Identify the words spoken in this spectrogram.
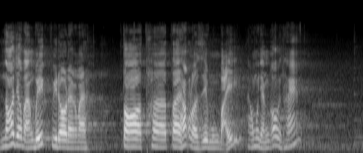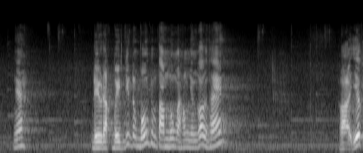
nói cho bạn biết video này mà. To THLG quận 7 không có nhận có một tháng. Nha. Điều đặc biệt nhất trong bốn trung tâm luôn mà không nhận có một tháng. Rồi dứt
